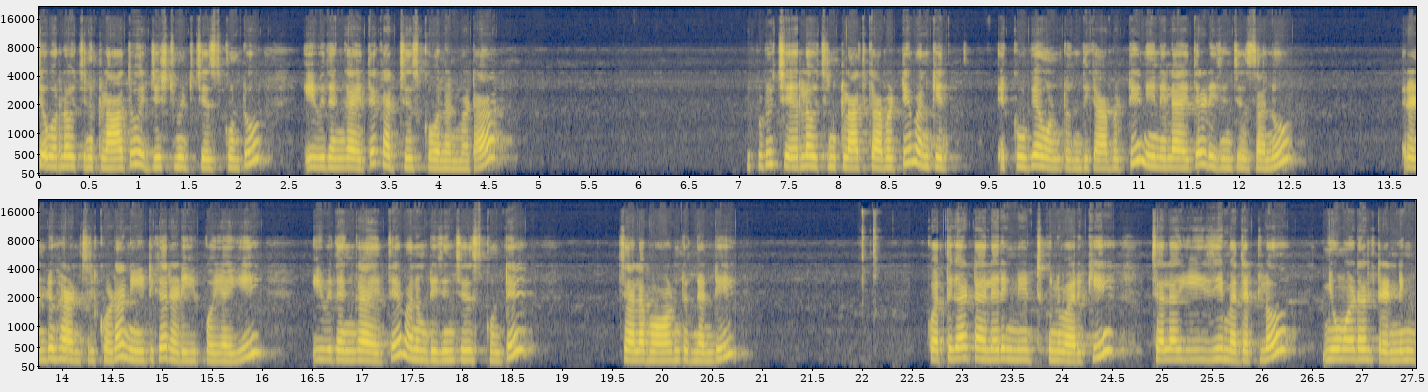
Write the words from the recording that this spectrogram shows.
చివరిలో వచ్చిన క్లాత్ అడ్జస్ట్మెంట్ చేసుకుంటూ ఈ విధంగా అయితే కట్ చేసుకోవాలన్నమాట. ఇప్పుడు చీరలో వచ్చిన క్లాత్ కాబట్టి మనకి ఎక్కువగా ఉంటుంది కాబట్టి నేను ఇలా అయితే డిజైన్ చేశాను. రెండు హ్యాండ్స్లు కూడా నీట్గా రెడీ అయిపోయాయి. ఈ విధంగా అయితే మనం డిజైన్ చేసుకుంటే చాలా బాగుంటుందండి. కొత్తగా టైలరింగ్ నేర్చుకున్న వారికి చాలా ఈజీ మెథడ్లో new model trending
